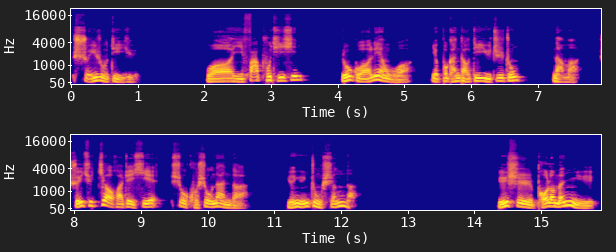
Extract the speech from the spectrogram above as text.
谁入地狱？我已发菩提心，如果连我也不肯到地狱之中，那么谁去教化这些受苦受难的芸芸众生呢？”于是婆罗门女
